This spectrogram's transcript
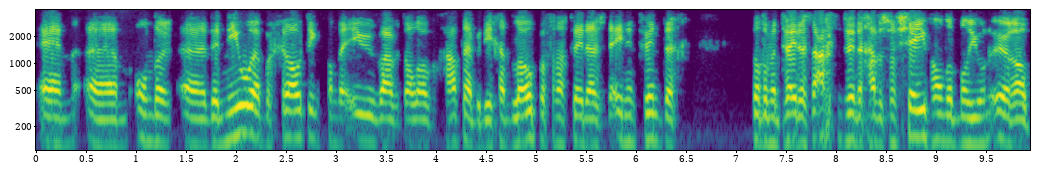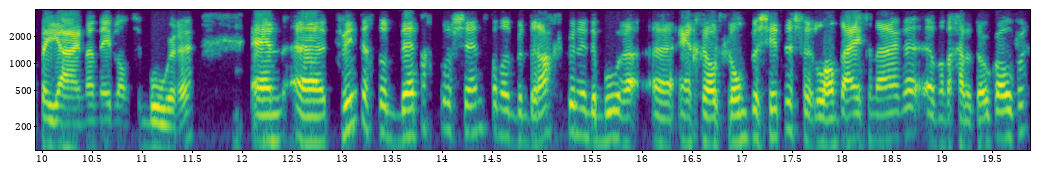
En um, onder uh, de nieuwe begroting van de EU, waar we het al over gehad hebben, die gaat lopen vanaf 2021 tot en met 2028 gaat er zo'n 700 miljoen euro per jaar naar Nederlandse boeren. En 20 tot 30 procent van het bedrag kunnen de boeren en grootgrondbezitters, landeigenaren, want daar gaat het ook over,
